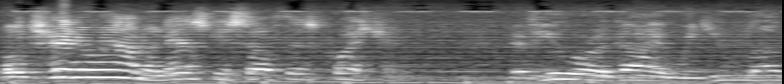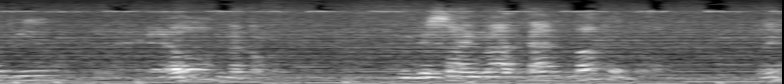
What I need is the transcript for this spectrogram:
Well, turn around and ask yourself this question. If you were a guy, would you love you? Hell no. Because I'm not that lovable. See?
